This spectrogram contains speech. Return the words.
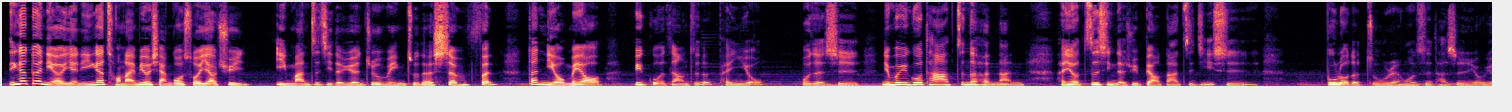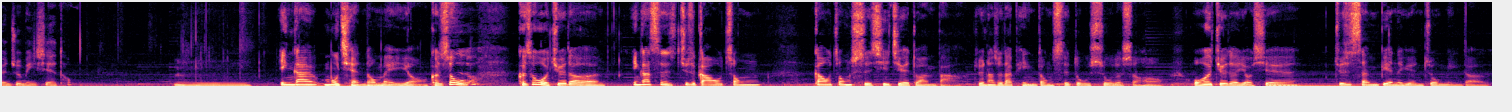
应该对你而言，你应该从来没有想过说要去隐瞒自己的原住民族的身份？但你有没有遇过这样子的朋友？或者是你有没有遇过他真的很难很有自信的去表达自己是部落的族人，或者是他是有原住民血统？嗯，应该目前都没有。可是我，是哦、可是我觉得应该是就是高中高中时期阶段吧。就那时候在屏东市读书的时候，我会觉得有些就是身边的原住民的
